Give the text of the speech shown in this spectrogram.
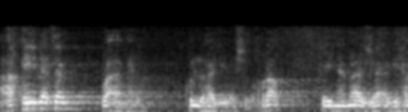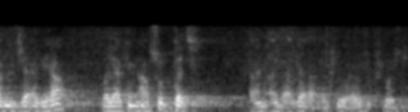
عقيدة وعملا كل هذه الأشياء الأخرى فإنما جاء بها من جاء بها ولكنها صدت عن الأعداء في الوجه.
